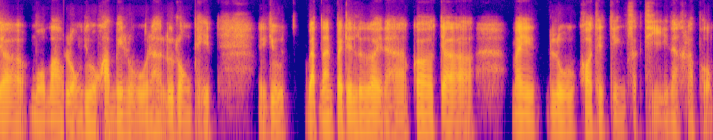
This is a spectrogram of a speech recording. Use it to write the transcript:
จะมัวเมาหลงอยู่กับความไม่รู้นะครับหรือหลงผิด อยู่แบบนั้นไปเรื่อยๆนะครับก็จะไม่รู้ข้อเท็จจริงสักทีนะครับผม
